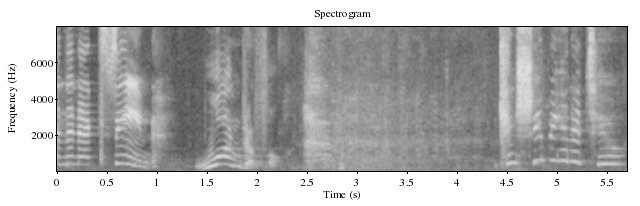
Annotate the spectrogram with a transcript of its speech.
in the next scene. Wonderful! Can she be in it too?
